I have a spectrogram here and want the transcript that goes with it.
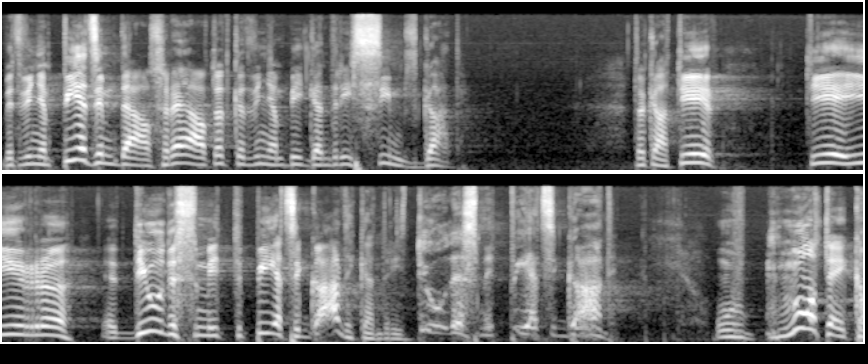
Bet viņam piedzima dēls reāli tad, kad viņam bija gandrīz 100 gadi. Tā kā tie ir, tie ir 25 eh, gadi, gandrīz 25 gadi. Un noteikti,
